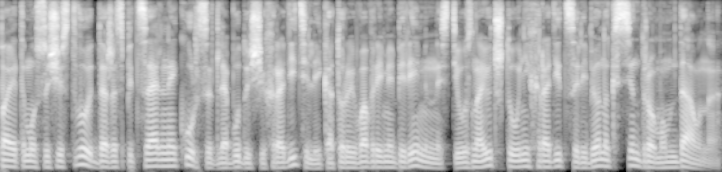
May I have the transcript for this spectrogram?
Поэтому существуют даже специальные курсы для будущих родителей, которые во время беременности узнают, что у них родится ребенок с синдромом Дауна.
